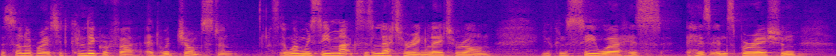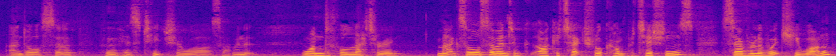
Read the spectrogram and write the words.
the celebrated calligrapher Edward Johnston. So when we see Max's lettering later on, you can see where his, his inspiration and also who his teacher was. I mean, it, wonderful lettering. Max also entered architectural competitions, several of which he won,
